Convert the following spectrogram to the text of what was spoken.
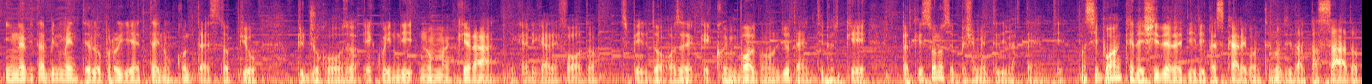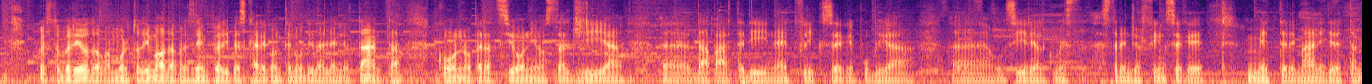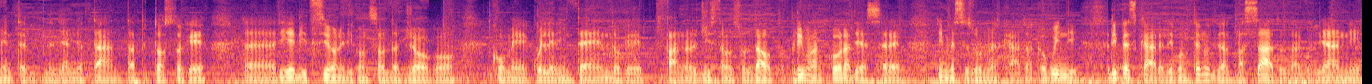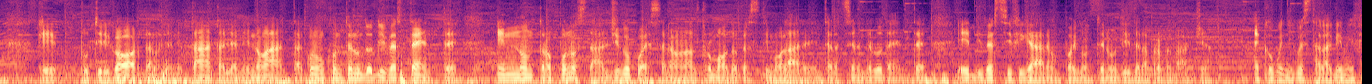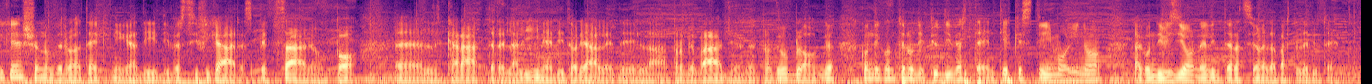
inevitabilmente lo proietta in un contesto più più giocoso e quindi non mancherà di caricare foto spiritose che coinvolgono gli utenti perché, perché sono semplicemente divertenti. Ma si può anche decidere di ripescare contenuti dal passato. In questo periodo va molto di moda per esempio ripescare contenuti dagli anni 80 con operazioni nostalgia eh, da parte di Netflix che pubblica eh, un serial come Stranger Things che mette le mani direttamente negli anni 80 piuttosto che eh, riedizioni di console da gioco come quelle Nintendo che fanno registrano un sold out prima ancora di essere immesse sul mercato. Ecco, quindi ripescare dei contenuti dal passato, da quegli anni che tutti ricordano, gli anni 80, gli anni 90, con un contenuto divertente e non troppo nostalgico può essere un altro modo per stimolare l'interazione dell'utente e diversificare un po' i contenuti della propria pagina. Ecco, quindi questa è la gamification, ovvero la tecnica di diversificare, spezzare un po' eh, il carattere, la linea editoriale della propria pagina, del proprio blog, con dei contenuti più divertenti e che stimolino la condivisione e l'interazione da parte degli utenti.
